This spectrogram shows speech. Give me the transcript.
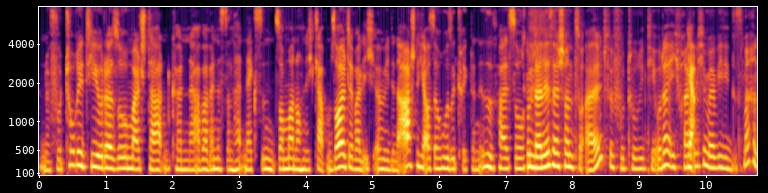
eine Futurity oder so mal starten können, aber wenn es dann halt nächsten Sommer noch nicht klappen sollte, weil ich irgendwie den Arsch nicht aus der Hose kriege, dann ist es halt so. Und dann ist er schon zu alt für Futurity, oder? Ich frage Ja. mich immer, wie die das machen.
